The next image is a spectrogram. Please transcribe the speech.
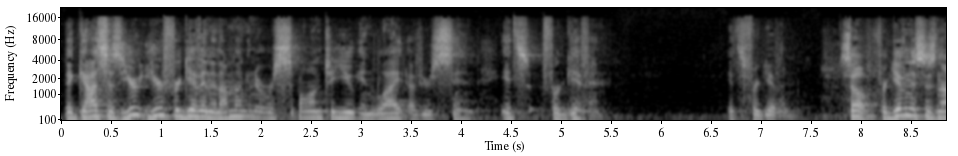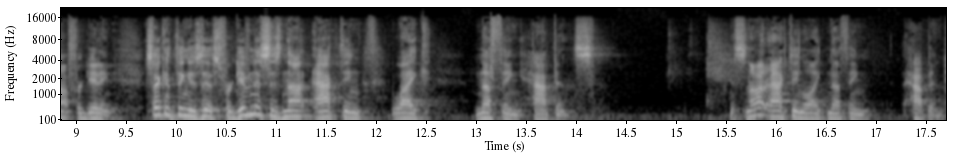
That God says, You're, you're forgiven, and I'm not going to respond to you in light of your sin. It's forgiven. It's forgiven. So, forgiveness is not forgetting. Second thing is this forgiveness is not acting like nothing happens. It's not acting like nothing happened.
